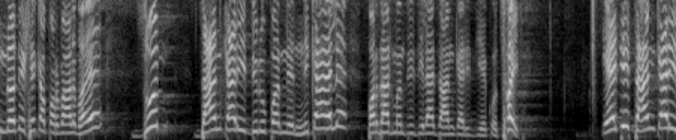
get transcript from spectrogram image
नदेखेका प्रमाण भए जुन जानकारी दिनुपर्ने निकायले प्रधानमन्त्रीजीलाई जानकारी दिएको छैन। यदि जानकारी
